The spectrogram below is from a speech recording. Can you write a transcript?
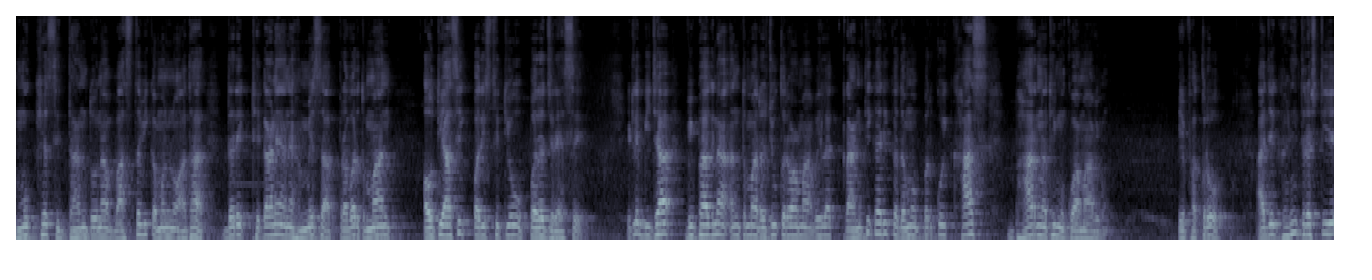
મુખ્ય સિદ્ધાંતોના વાસ્તવિક અમલનો આધાર દરેક ઠેકાણે અને હંમેશા પ્રવર્તમાન ઐતિહાસિક પરિસ્થિતિઓ ઉપર જ રહેશે. એટલે બીજા વિભાગના અંતમાં રજૂ કરવામાં આવેલા ક્રાંતિકારી કદમો પર કોઈ ખાસ ભાર નથી મૂકવામાં આવ્યો. એ ફકરો આજે ઘણી દ્રષ્ટિએ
